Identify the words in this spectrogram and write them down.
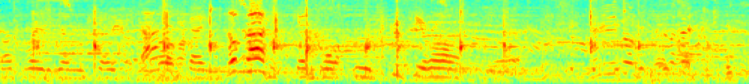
That's the way to get in shape. Okay. Lucas! Get more food. Good for your Thank you.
